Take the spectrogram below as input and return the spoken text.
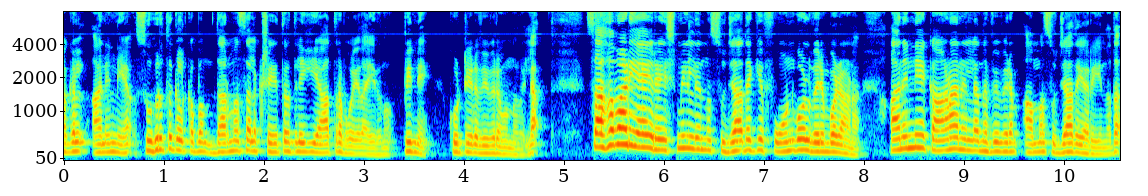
മകൾ അനന്യ സുഹൃത്തുക്കൾക്കൊപ്പം ധർമ്മസ്ഥല ക്ഷേത്രത്തിലേക്ക് യാത്ര പോയതായിരുന്നു. പിന്നെ കുട്ടിയുടെ വിവരമൊന്നുമില്ല. സഹപാഠിയായ രശ്മിയിൽ നിന്ന് സുജാതയ്ക്ക് ഫോൺ കോൾ വരുമ്പോഴാണ് അനന്യയെ കാണാനില്ലെന്ന വിവരം അമ്മ സുജാത അറിയുന്നത്.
